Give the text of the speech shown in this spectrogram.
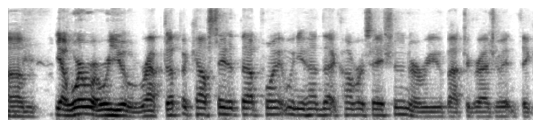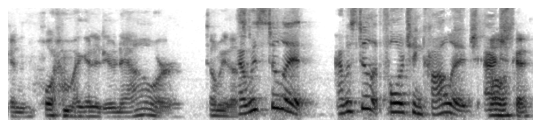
Um, yeah, where were you wrapped up at Cal State at that point when you had that conversation, or were you about to graduate and thinking, "What am I going to do now?" Or tell me that. I was still at I was still at Fullerton College Oh, actually. okay.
